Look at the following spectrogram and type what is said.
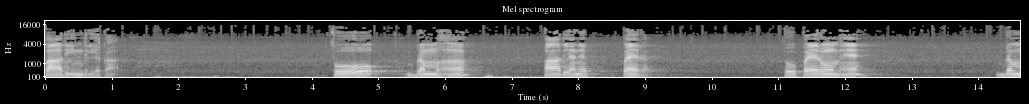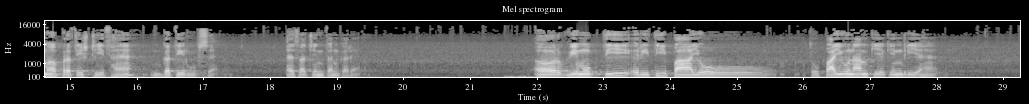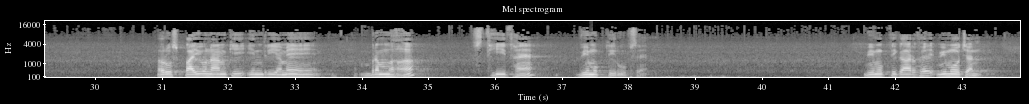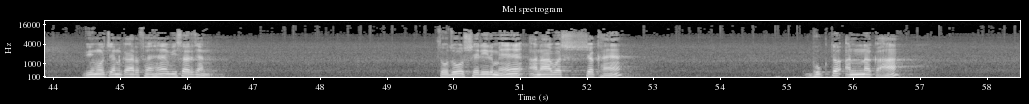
पाद इंद्रिय का। तो ब्रह्म पाद यानी पैर। तो पैरों में ब्रह्म प्रतिष्ठित है गति रूप से। ऐसा चिंतन करें। और विमुक्ति रीति पायो। तो पायु नाम की एक इंद्रिय है। और उस पायु नाम की इंद्रिय में ब्रह्म स्थित है विमुक्ति रूप से। विमुक्ति का अर्थ है विमोचन। विमोचन का अर्थ है विसर्जन। तो जो शरीर में अनावश्यक है, भुक्त अन्न का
